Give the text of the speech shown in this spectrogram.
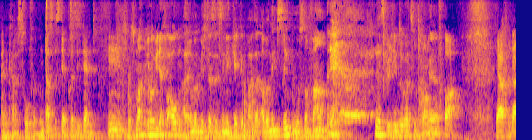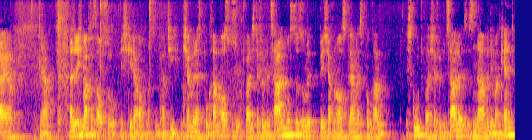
eine Katastrophe. Und das ist der Präsident. Mhm. Das muss man immer wieder vor Augen halten. Wundert mich, dass es in den Gag gebracht hat, aber nichts trinken, du musst noch fahren. Das würde ich ihm sogar zutrauen. Ja. Boah. ja, von daher. Ja, also ich mache das auch so. Ich gehe da auch nach Sympathie. Ich habe mir das Programm ausgesucht, weil ich dafür bezahlen musste. Somit bin ich davon ausgegangen, das Programm ist gut, weil ich dafür bezahle. Es ist ein Name, den man kennt.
